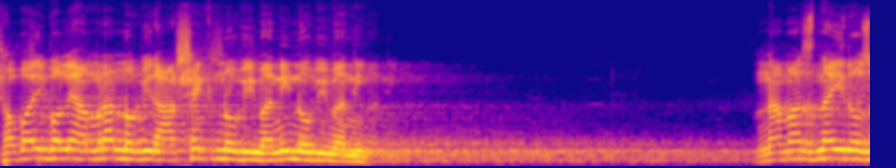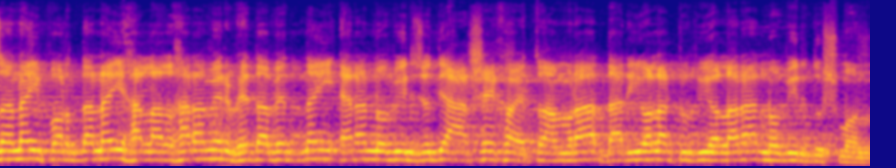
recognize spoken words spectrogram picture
সবাই বলে, আমরা নবীর আশেক নবী মানি নবী মানি। নামাজ নাই, রোজা নাই, পর্দা নাই, হালাল হারামের ভেদাভেদ নাই, এরা নবীর যদি আশেক হয়, তো আমরা দাড়িওয়ালা, টুপিওয়ালারা নবীর দুশ্মন।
